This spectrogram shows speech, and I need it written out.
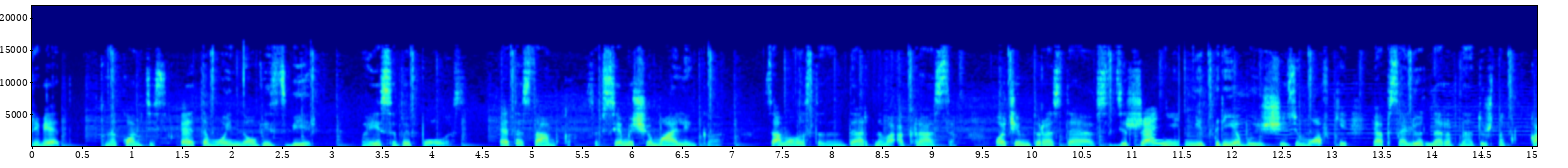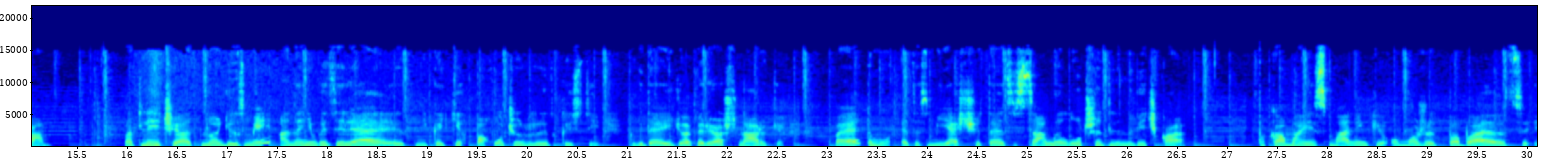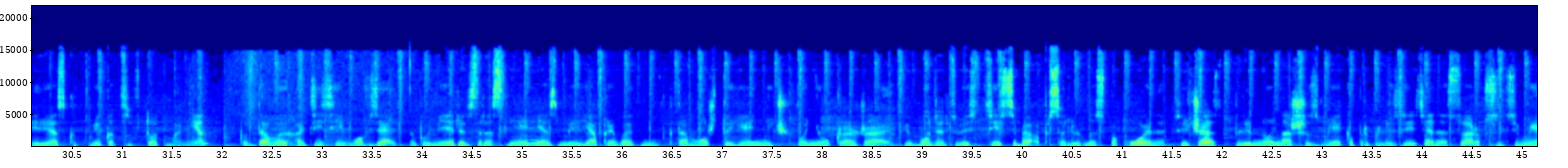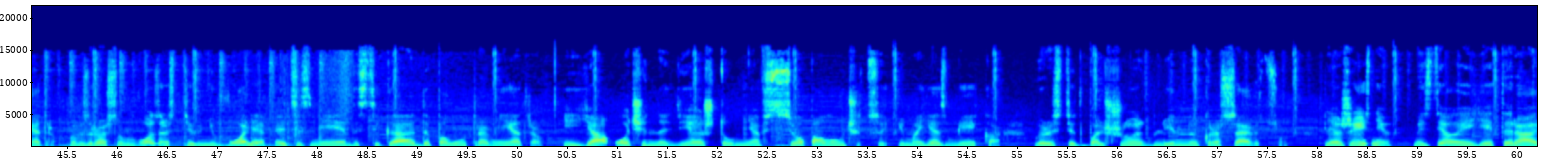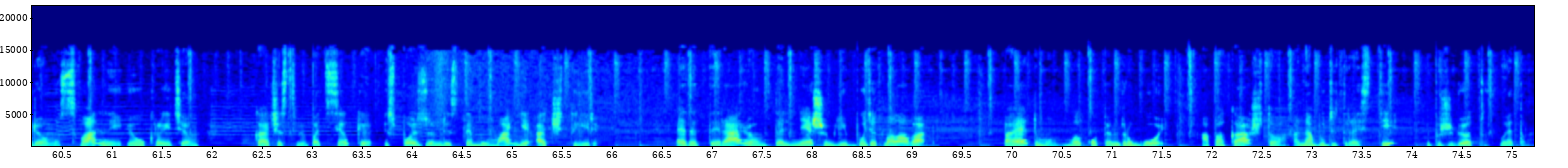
Привет! Знакомьтесь, это мой новый зверь, маисовый полос. Это самка, совсем еще маленькая, самого стандартного окраса, очень простая в содержании, не требующая зимовки и абсолютно равнодушна к рукам. В отличие от многих змей, она не выделяет никаких пахучих жидкостей, когда ее берешь на руки, поэтому эта змея считается самой лучшей для новичка. Пока маис маленький, он может побаиваться и резко двигаться в тот момент, когда вы хотите его взять. Но по мере взросления змея привыкнет к тому, что ей ничего не угрожает и будет вести себя абсолютно спокойно. Сейчас длину наша змейка приблизительно 40 сантиметров. Во взрослом возрасте в неволе эти змеи достигают до полутора метров. И я очень надеюсь, что у меня все получится и моя змейка – вырастет большую длинную красавицу. Для жизни мы сделали ей террариум с ванной и укрытием. В качестве подстилки используем листы бумаги А4. Этот террариум в дальнейшем ей будет маловат, поэтому мы купим другой. А пока что она будет расти и поживет в этом.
